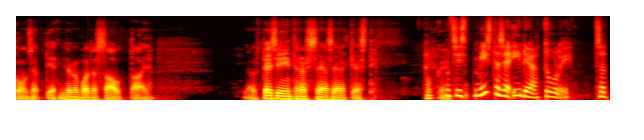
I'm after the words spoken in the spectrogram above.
konseptia, että miten me voitaisiin auttaa ja, ja yhteisiä intressejä selkeästi. Okay. Mutta siis mistä se idea tuli? Sä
